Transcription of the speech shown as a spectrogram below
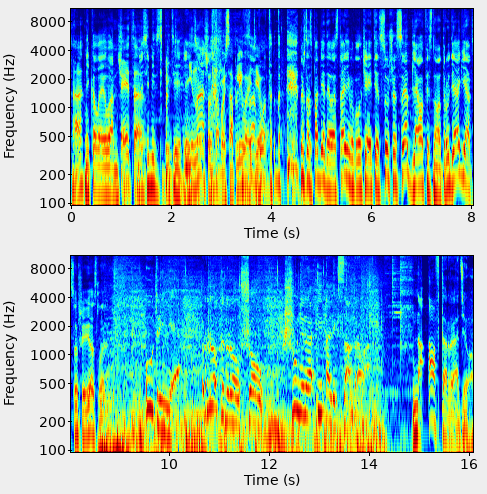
А? Николай Иванович Это на 75 не наша с тобой сопливое дело. Забота, да. Ну что, с победой вас Таня, вы получаете суши-сет для офисного трудяги от Суши Весла. Утреннее рок-н-ролл-шоу Шунина и Александрова на Авторадио.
